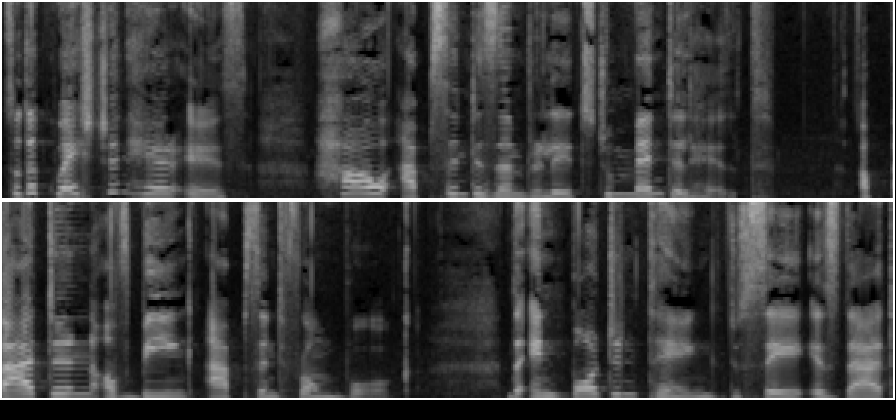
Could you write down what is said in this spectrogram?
So, the question here is how absenteeism relates to mental health. A pattern of being absent from work. The important thing to say is that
